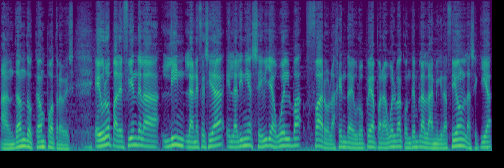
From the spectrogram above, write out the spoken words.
andando campo a través. Europa defiende la, la necesidad en la línea Sevilla-Huelva-Faro. La agenda europea para Huelva contempla la migración, la sequía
